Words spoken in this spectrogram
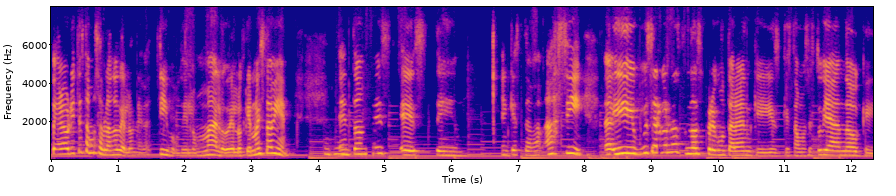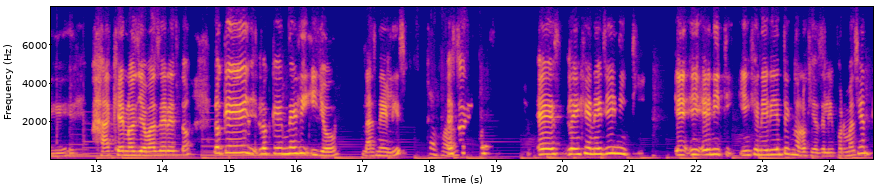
Pero ahorita estamos hablando de lo negativo, de lo malo, de lo que no está bien. Entonces, este, ¿en qué estaba? Ah, sí, y pues algunos nos preguntarán qué es que estamos estudiando, que a qué nos lleva a hacer esto. Lo que, lo que Nelly y yo, las Nellys, estudiamos es la ingeniería en IT, en, IT, Ingeniería en Tecnologías de la Información.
